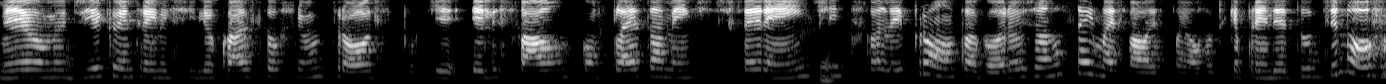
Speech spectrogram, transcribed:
Meu, no dia que eu entrei no Chile, eu quase sofri um troço, porque eles falam completamente diferente. Falei, pronto, agora eu já não sei mais falar espanhol, vou ter que aprender tudo de novo,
